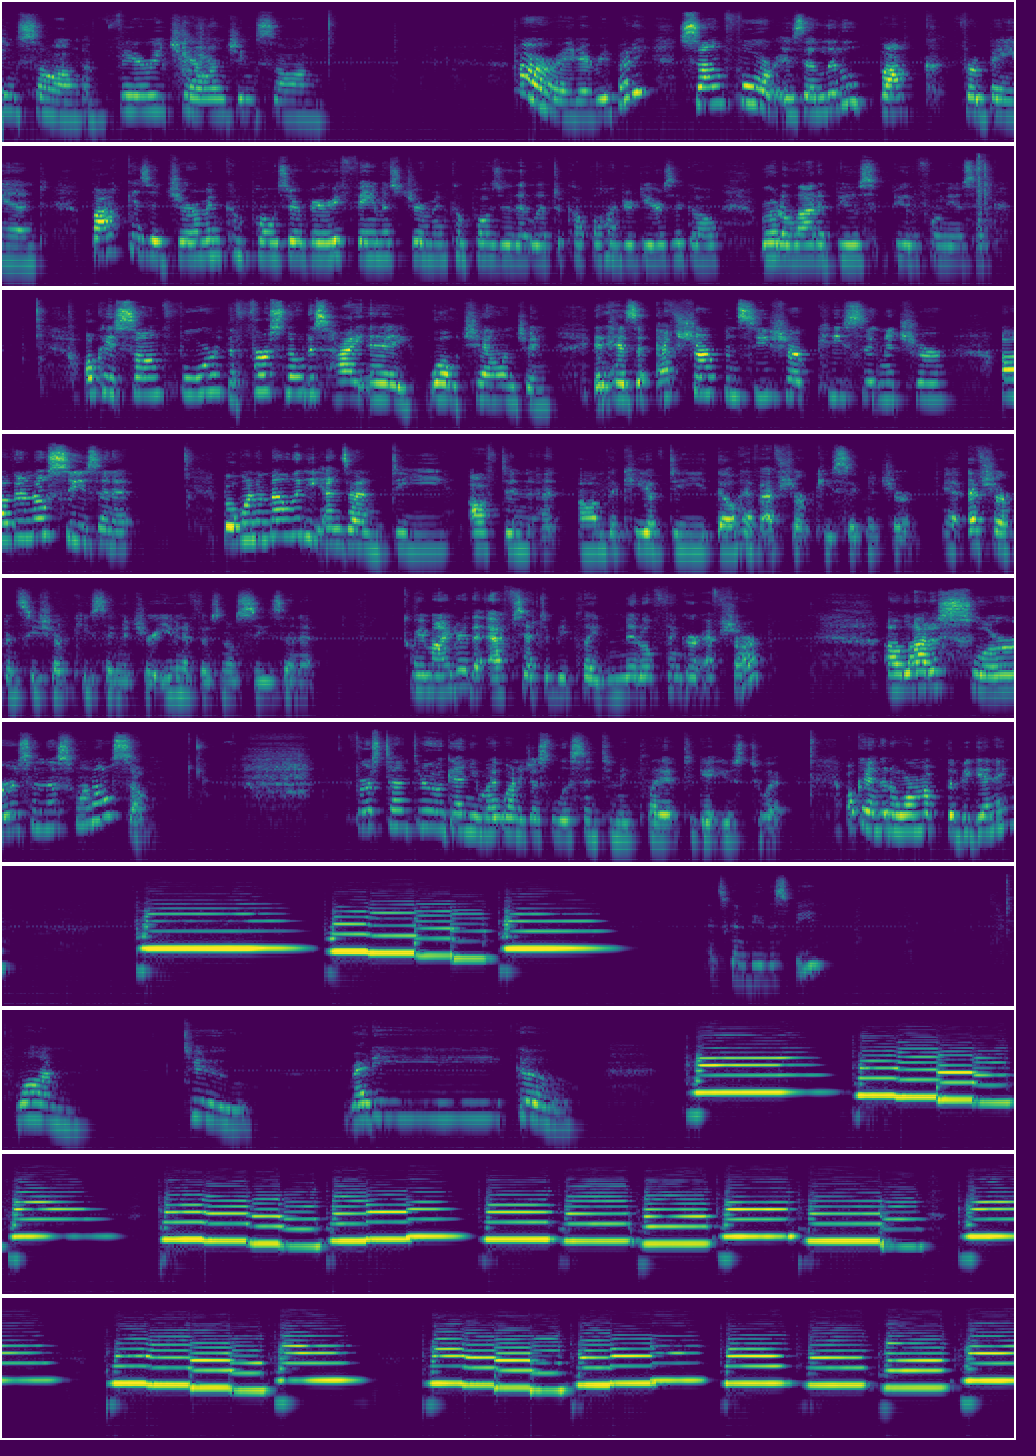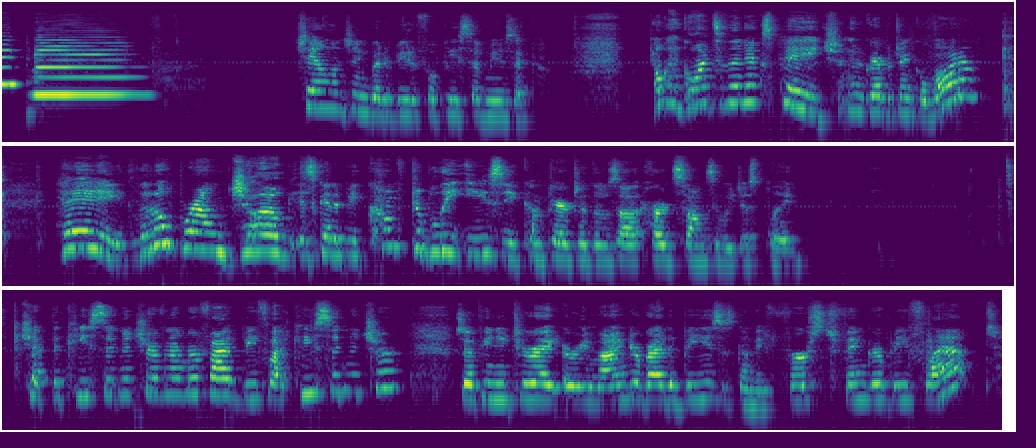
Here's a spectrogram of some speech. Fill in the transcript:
Challenging song, a very challenging song. All right, everybody. Song four is a little Bach for band. Bach is a German composer, very famous German composer that lived a couple hundred years ago, wrote a lot of beautiful music. Okay, song four, the first note is high A. Whoa, challenging. It has an F sharp and C sharp key signature. Uh, there are no C's in it. But when a melody ends on D, often um, the key of D, they'll have F sharp key signature, F sharp and C sharp key signature, even if there's no C's in it. Reminder, the F's have to be played middle finger F sharp. A lot of slurs in this one also. First time through, again, you might want to just listen to me play it to get used to it. Okay, I'm going to warm up the beginning. That's going to be the speed. One, two, ready, go. Challenging but a beautiful piece of music. Okay, go on to the next page. I'm going to grab a drink of water. Hey, Little Brown Jug is going to be comfortably easy compared to those uh, hard songs that we just played. Check the key signature of number five, B flat key signature. So if you need to write a reminder by the B's, it's going to be first finger B flat.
